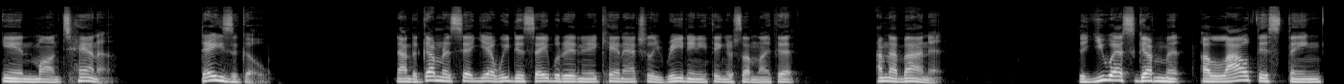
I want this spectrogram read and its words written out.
in Montana days ago. Now the government said, yeah, we disabled it and it can't actually read anything or something like that. I'm not buying it. The US government allowed this thing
